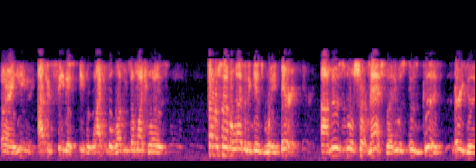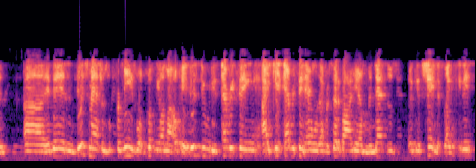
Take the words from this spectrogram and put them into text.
he, okay, he, I can see that people why people love him so much was SummerSlam 11 against Wade Barrett. Um, it was a little short match, but it was it was good, very good. Uh, and then this match was for me is what put me on like, okay, this dude is everything. I get everything everyone's ever said about him, and that was against Sheamus. Like, they,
